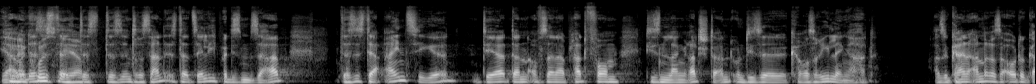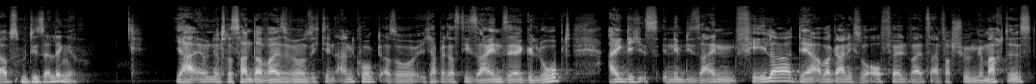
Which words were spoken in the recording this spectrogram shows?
Ja, aber das, ist, das, das, das Interessante ist tatsächlich bei diesem Saab, das ist der einzige, der dann auf seiner Plattform diesen langen Radstand und diese Karosserielänge hat. Also kein anderes Auto gab es mit dieser Länge. Ja, und interessanterweise, wenn man sich den anguckt, also ich habe ja das Design sehr gelobt. Eigentlich ist in dem Design ein Fehler, der aber gar nicht so auffällt, weil es einfach schön gemacht ist.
